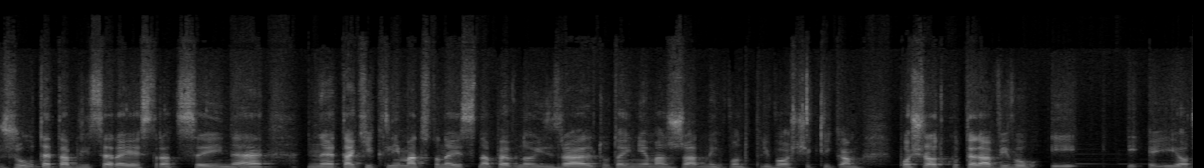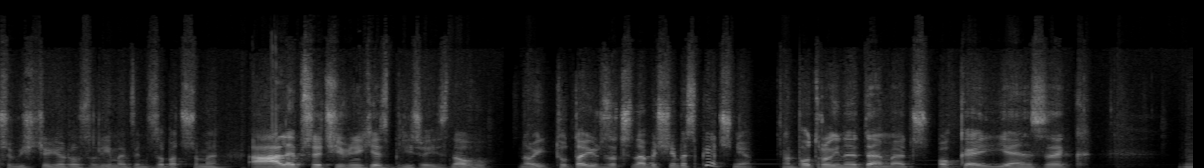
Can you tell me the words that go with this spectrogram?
Żółte tablice rejestracyjne. E, Taki klimat to jest na pewno Izrael, tutaj nie ma żadnych wątpliwości. Klikam po środku Tel Awiwu i i, I oczywiście Jerozolimy, więc zobaczymy. Ale przeciwnik jest bliżej znowu. No i tutaj już zaczyna być niebezpiecznie. Potrójny damage. Ok, język. Yy,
